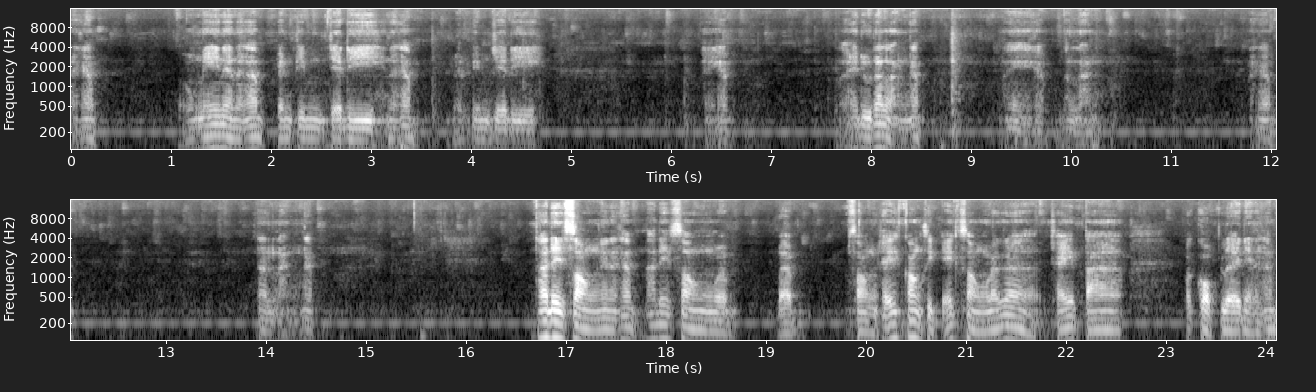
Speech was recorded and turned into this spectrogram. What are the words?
นะครับองค์นี้เนี่ยนะครับเป็นพิมพ์เจดีนะครับ เป็นพิมพ์เจดีนะครับให้ดูด้านหลังครับนี่ครับด้านหลังนะครับ ด้านหลังครับ ถ้าได้ส่องเนี่ยนะครับ ถ้าได้ส่องแบบแบบส่องใช้กล้อง 10x ส่องแล้วก็ใช้ตาประกบเลยเนี่ยนะครับ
